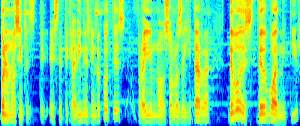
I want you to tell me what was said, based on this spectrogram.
Bueno, no sintes, te- este, tecladines bien locotes. Por ahí unos solos de guitarra. Debo, debo admitir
